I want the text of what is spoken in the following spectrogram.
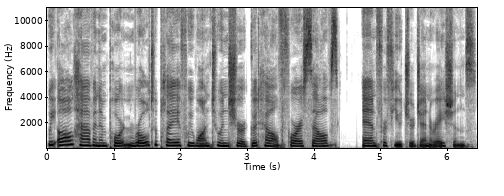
We all have an important role to play if we want to ensure good health for ourselves and for future generations.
